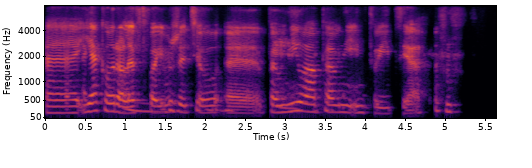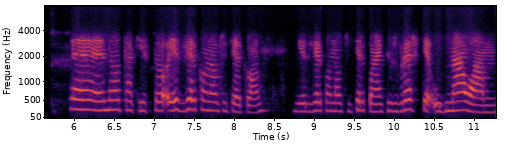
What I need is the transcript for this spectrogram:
E, tak. Jaką rolę w Twoim mm. życiu e, pełniła, pełni intuicja? E, no tak, jest to, jest wielką nauczycielką. Jest wielką nauczycielką. Jak już wreszcie uznałam,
